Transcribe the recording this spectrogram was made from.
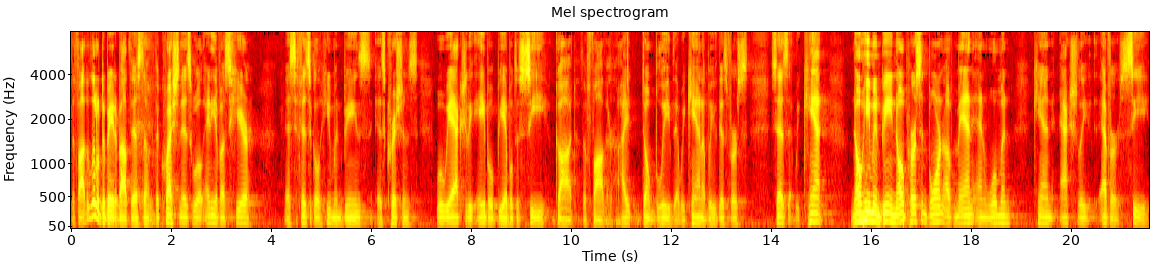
the Father. A little debate about this. The, the question is will any of us here, as physical human beings, as Christians, will we actually able, be able to see God the Father? I don't believe that we can. I believe this verse says that we can't. No human being, no person born of man and woman can actually ever see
